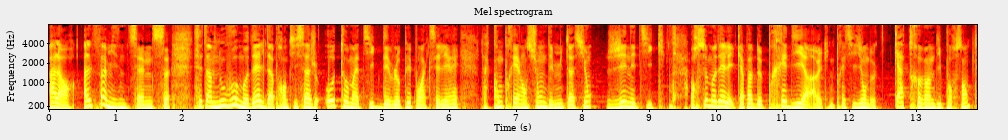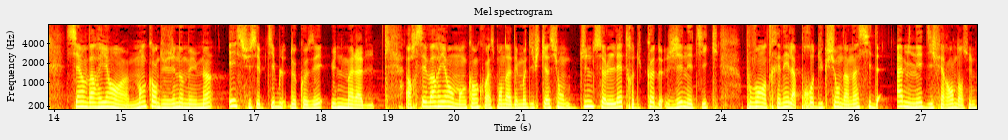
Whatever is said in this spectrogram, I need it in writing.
Alors, Alpha Minsense, c'est un nouveau modèle d'apprentissage automatique développé pour accélérer la compréhension des mutations génétiques. Alors, ce modèle est capable de prédire avec une précision de 90% si un variant manquant du génome humain est susceptible de causer une maladie. Alors, ces variants manquants correspondent à des modifications d'une seule lettre du code génétique pouvant entraîner la production d'un acide aminé différent dans une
